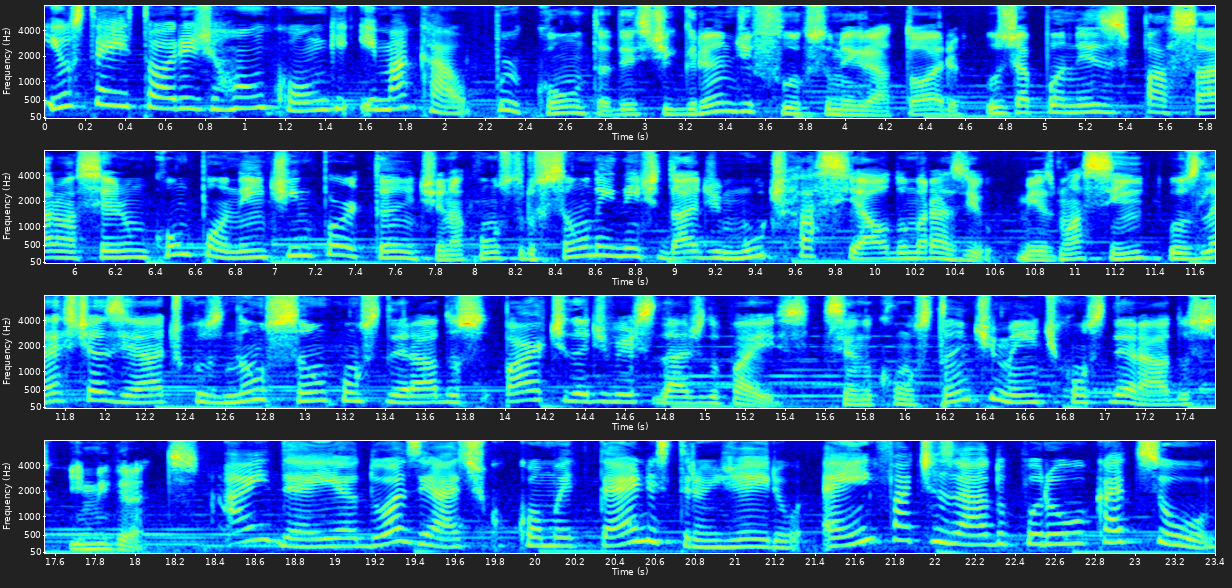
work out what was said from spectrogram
e os territórios de Hong Kong e Macau. Por conta deste grande fluxo migratório, os japoneses passaram a ser um componente importante na construção da identidade multirracial do Brasil. Mesmo assim, os leste asiáticos não são considerados parte da diversidade do país, sendo constantemente considerados imigrantes. A ideia do asiático como eterno estrangeiro é enfatizado por Hugo Katsuo.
